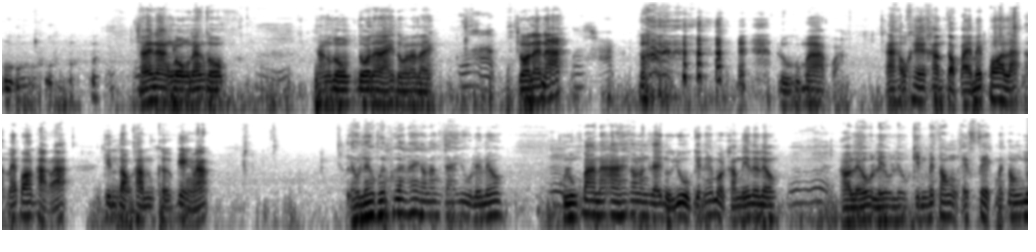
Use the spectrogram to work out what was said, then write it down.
อู้อู้อู้อู้ได้นั่งลงนั่งลงอืมนั่งลงโดนอะไรโดนอะไรก็หัก โดนอะไรนะ ก็หักรู้มากกว่า อะโอเคคำต่อไปไม่ป้อนละไม่ป้อนผักละ กินสองคำเขิเก่งละเร็วๆเพื่อนๆให้กำลังใจอยู่เร็วๆคุณลุงป้านะอาให้กำลังใจหนูอยู่กินให้หมดคำนี้เร็วอืมอืมๆเอาเร็วเร็วเร็วกินไม่ต้องเอฟเฟกต์ไม่ต้องโย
